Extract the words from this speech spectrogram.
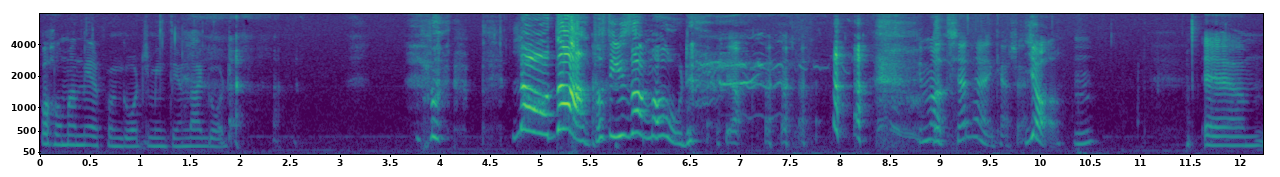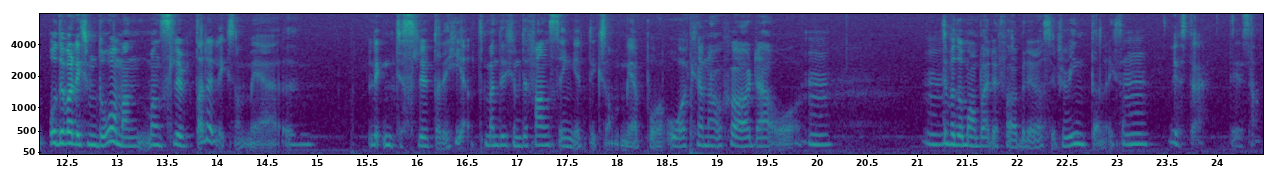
vad har man mer på en gård som inte är en laggård? Lada! Fast det är ju samma ord! Ja. Matkällaren kanske? Ja. Mm. Ehm, och det var liksom då man, man slutade liksom med... Eller inte slutade helt, men det, liksom, det fanns inget liksom mer på åkrarna och skörda och Mm. Mm. det var då man började förbereda sig för vintern. Liksom. Mm, just det, det är sant.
